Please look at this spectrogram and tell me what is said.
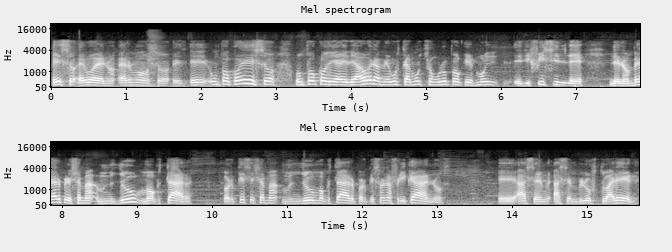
eso es bueno, hermoso. Un poco eso, un poco de, de ahora me gusta mucho un grupo que es muy difícil de, de nombrar, pero se llama Mdu Mokhtar. ¿Por qué se llama Mdu Mokhtar? Porque son africanos. Hacen, hacen blues tuareg.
